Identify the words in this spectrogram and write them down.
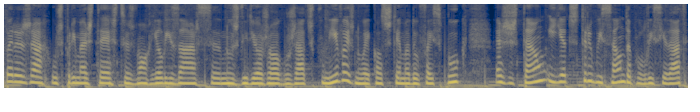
Para já, os primeiros testes vão realizar-se nos videojogos já disponíveis no ecossistema do Facebook. A gestão e a distribuição da publicidade,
